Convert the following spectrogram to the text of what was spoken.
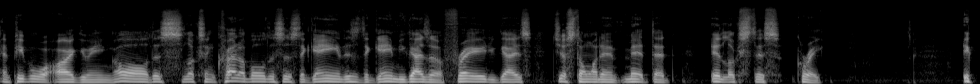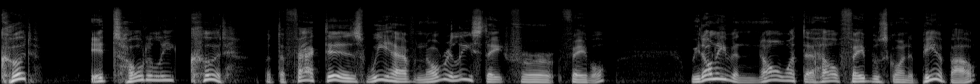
And people were arguing, oh, this looks incredible. This is the game. This is the game. You guys are afraid. You guys just don't want to admit that it looks this great. It could. It totally could. But the fact is, we have no release date for Fable. We don't even know what the hell Fable's going to be about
